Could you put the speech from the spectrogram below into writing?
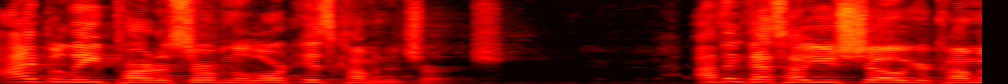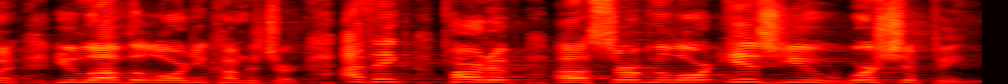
I believe part of serving the Lord is coming to church. I think that's how you show you're coming, you love the Lord, you come to church. I think part of uh, serving the Lord is you worshiping.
